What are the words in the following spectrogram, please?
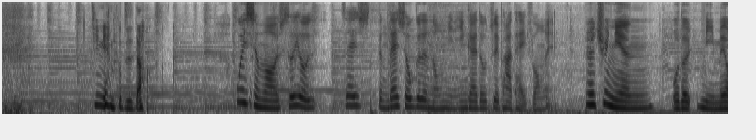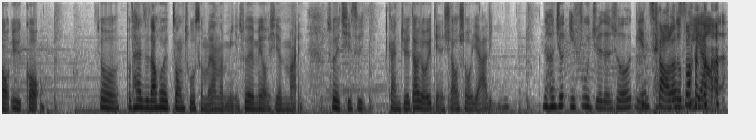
今年不知道。为什么所有在等待收割的农民应该都最怕台风？哎，因为去年我的米没有预购，就不太知道会种出什么样的米，所以没有先买，所以其实感觉到有一点销售压力，然后就一副觉得说连采 收都不要了。了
